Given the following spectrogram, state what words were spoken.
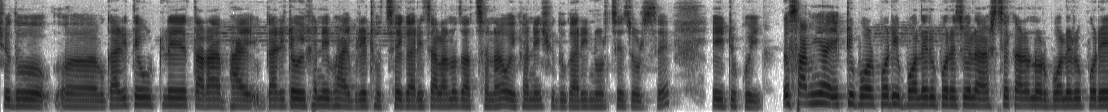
শুধু গাড়িতে উঠলে তারা ভাই, গাড়িটা ওইখানেই ভাইব্রেট হচ্ছে, গাড়ি চালানো যাচ্ছে না, ওইখানেই শুধু গাড়ি নড়ছে, চড়ছে, এইটুকুই। তো সামিয়া একটু পরপরই বলের উপরে চলে আসছে, কারণ ওর বলের উপরে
